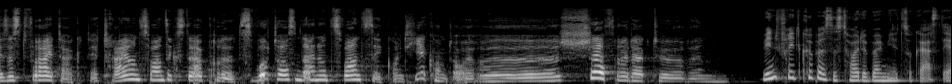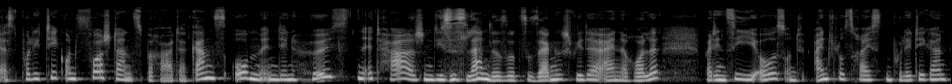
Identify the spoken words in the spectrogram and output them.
Es ist Freitag, der 23. April 2021 und hier kommt eure Chefredakteurin. Winfried Küppers ist heute bei mir zu Gast. Er ist Politik- und Vorstandsberater. Ganz oben in den höchsten Etagen dieses Landes sozusagen spielt er eine Rolle bei den CEOs und einflussreichsten Politikern.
